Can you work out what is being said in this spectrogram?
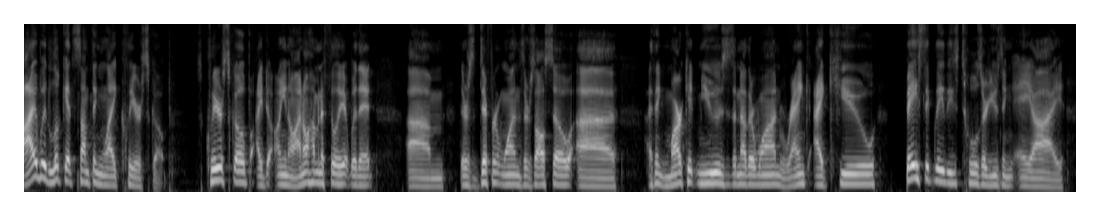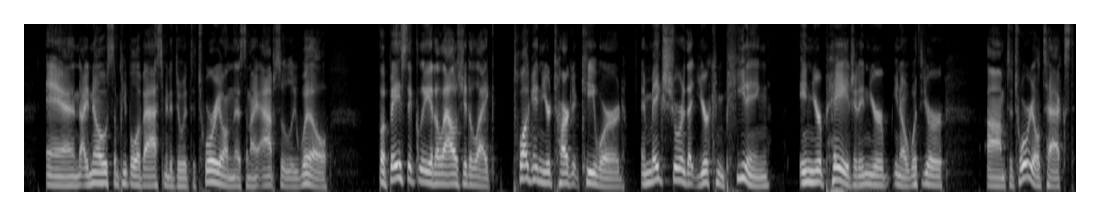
I would look at something like ClearScope. ClearScope, I you know I don't have an affiliate with it. Um, there's different ones. There's also uh, I think Market Muse is another one. Rank IQ. Basically, these tools are using AI, and I know some people have asked me to do a tutorial on this, and I absolutely will. But basically, it allows you to like plug in your target keyword and make sure that you're competing in your page and in your, you know, with your um, tutorial text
